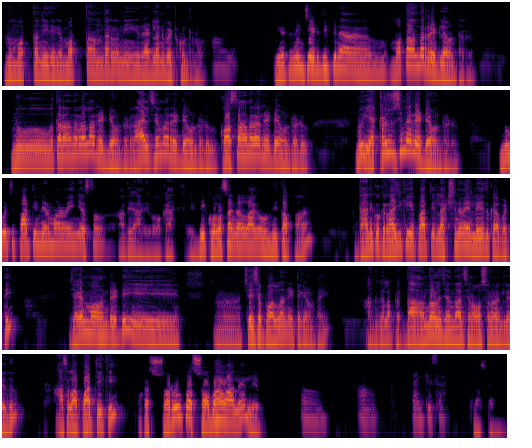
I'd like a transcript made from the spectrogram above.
నువ్వు మొత్తం నీ దగ్గర మొత్తం అందరూ నీ రెడ్లను పెట్టుకుంటున్నావు. ఎటు నుంచి ఎటు తిప్పినా మొత్తం అందరు రెడ్లే ఉంటారు. నువ్వు ఉత్తరాంధ్రలో రెడ్డే ఉంటాడు రాయలసీమ రెడ్డే ఉంటాడు కోస్తాంధ్ర రెడ్డే ఉంటాడు నువ్వు ఎక్కడ చూసినా రెడ్డే ఉంటాడు. నువ్వు వచ్చి పార్టీ నిర్మాణం ఏం చేస్తావు? అదే అది ఒక రెడ్డి కుల సంఘం లాగా ఉంది తప్ప దానికి ఒక రాజకీయ పార్టీ లక్షణమే లేదు కాబట్టి జగన్మోహన్ రెడ్డి చేసే పనులన్నీ ఇట్టుగా ఉంటాయి. అందువల్ల పెద్ద ఆందోళన చెందాల్సిన అవసరం లేదు. అసలు ఆ పార్టీకి ఒక స్వరూప స్వభావాలే లేవు. థ్యాంక్ యూ సార్ నమస్కారం.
